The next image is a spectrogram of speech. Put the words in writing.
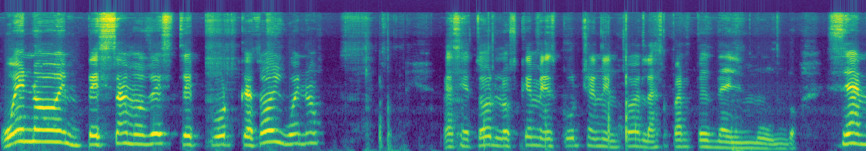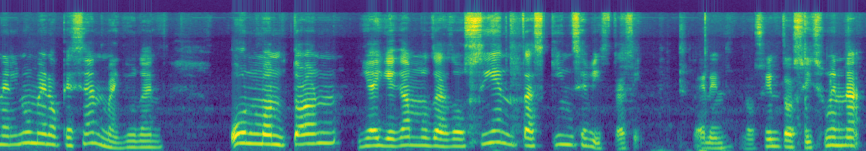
Bueno, empezamos este podcast hoy. Bueno, gracias a todos los que me escuchan en todas las partes del mundo. Sean el número que sean, me ayudan un montón. Ya llegamos a 215 vistas. Sí, esperen, lo siento si suena.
